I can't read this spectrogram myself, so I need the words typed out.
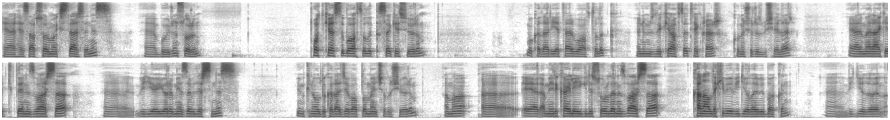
Eğer hesap sormak isterseniz e, buyurun sorun. Podcast'ı bu haftalık kısa kesiyorum. Bu kadar yeter bu haftalık. Önümüzdeki hafta tekrar konuşuruz bir şeyler. Eğer merak ettikleriniz varsa e, videoya yorum yazabilirsiniz. Mümkün olduğu kadar cevaplamaya çalışıyorum. Ama e, eğer Amerika ile ilgili sorularınız varsa kanaldaki bir videolara bir bakın. E, videoda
